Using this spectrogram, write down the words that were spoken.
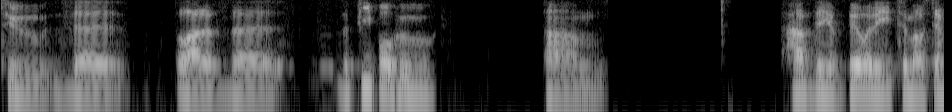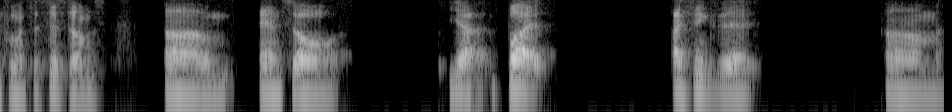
to the a lot of the the people who um, have the ability to most influence the systems. Um, and so, yeah, but I think that um,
